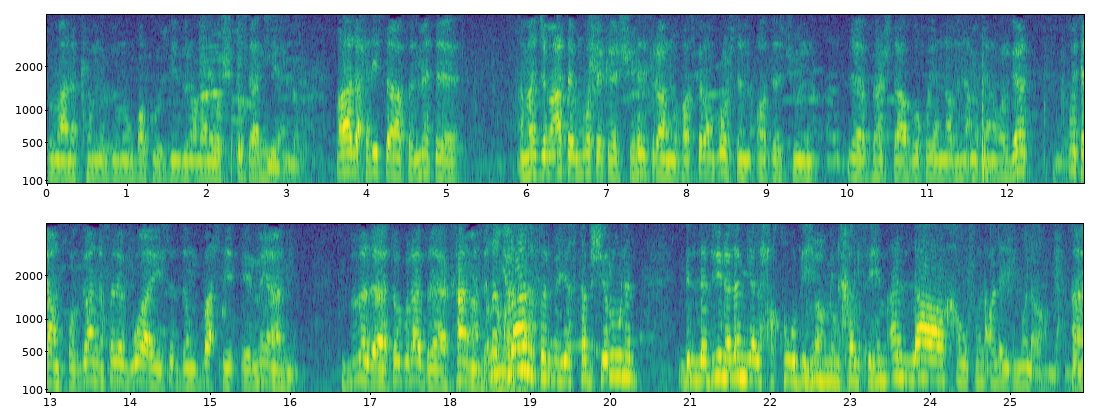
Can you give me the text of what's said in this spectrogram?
بمانە کە مردون و بەڵکو و زیندون ئەمانەوە شقدانیە ها لە حەدیثتا فەرمێتە ئەمە جەماعتە وەتە کە شهد کران و خاصکەران ڕۆشتن ئاتە چون بەهشتا بۆ خۆیان ناو نعمەتیان وەرگرت خۆتیان خۆزگان نەفرێک وای سدم بەحسی ئێمەیان ببردا تۆ بلای براکانمان القرآن فرمي يستبشرون بالذين لم يلحقوا بهم من خلفهم ألا خوف عليهم ولا هم يحزنون. آه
